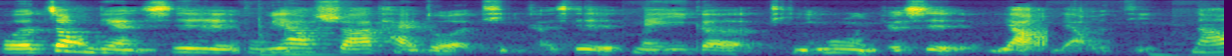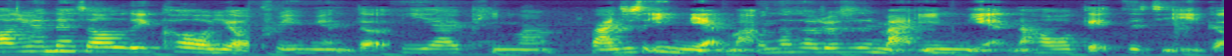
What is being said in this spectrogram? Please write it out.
我的重点是不要刷太多的题，可是每一个题目你就是要了解。然后因为那时候 Lico 有 Premium 的 VIP 吗？反正就是一年嘛。我那时候就是满一年，然后我给自己一个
